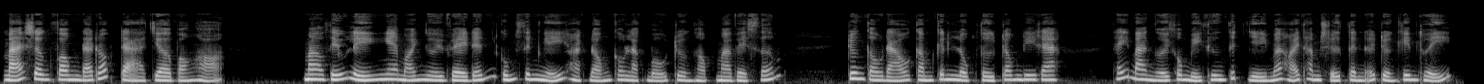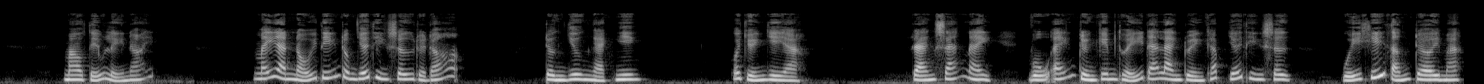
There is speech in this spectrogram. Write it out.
Mã Sơn Phong đã rót trà chờ bọn họ. Mao Tiểu Lị nghe mọi người về đến cũng xin nghỉ hoạt động câu lạc bộ trường học mà về sớm. Trương Cầu Đạo cầm kinh lục từ trong đi ra. Thấy ba người không bị thương tích gì mới hỏi thăm sự tình ở trường Kim Thủy. Mao Tiểu Lị nói Mấy anh nổi tiếng trong giới thiên sư rồi đó. Trần Dương ngạc nhiên. Có chuyện gì à? Rạng sáng nay, vụ án trường Kim Thủy đã lan truyền khắp giới thiên sư. Quỷ khí tận trời mà.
